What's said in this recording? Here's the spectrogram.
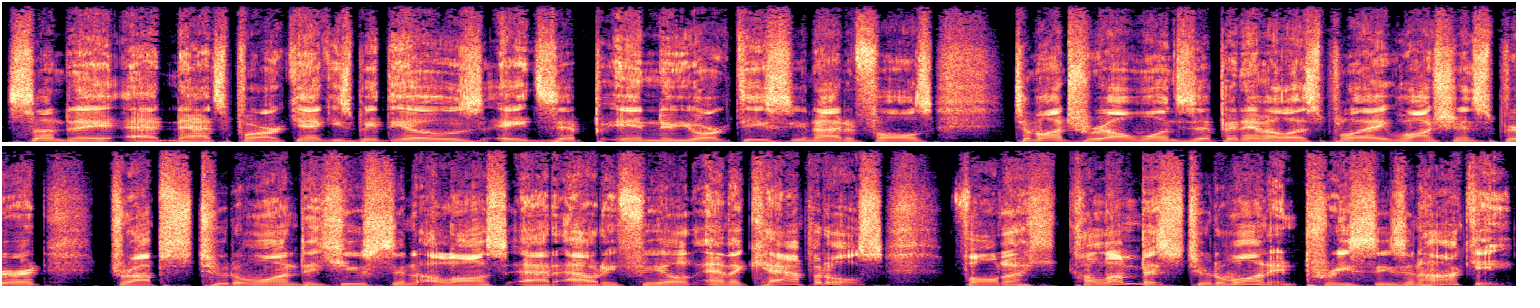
Sunday at Nats Park. Yankees beat the O's 8 zip in New York. DC United falls to Montreal 1 zip in MLS play. Washington Spirit drops 2 to 1 to Houston, a loss at Audi Field. And the Capitals fall to Columbus 2 to 1 in preseason hockey.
